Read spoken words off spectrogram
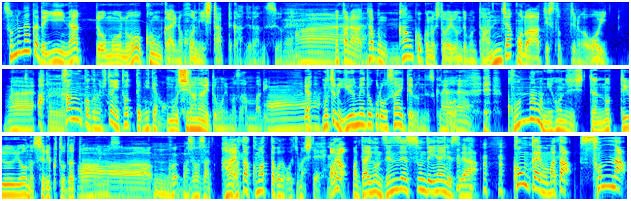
その中でいいなって思うのを今回の本にしたって感じなんですよね。だから多分韓国の人が読んでもなんじゃこのアーティストっていうのが多いあ韓国の人にとってみても。もう知らないと思いますあんまり。いやもちろん有名どころを抑えてるんですけど、えええこんなの日本人知ってんのっていうようなセレクトだと思います。うんこれ松本さん、はいまた困ったことが起きまして。あらまあ、台本全然進んでいないんですが 今回もまたそんな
